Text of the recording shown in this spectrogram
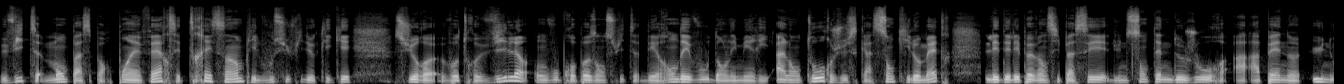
vitemonpasseport.fr. C'est très simple, il vous suffit de cliquer sur votre ville. On vous propose ensuite des rendez-vous dans les mairies alentours jusqu'à 100 km. Les délais peuvent ainsi passer d'une centaine de jours à à peine une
